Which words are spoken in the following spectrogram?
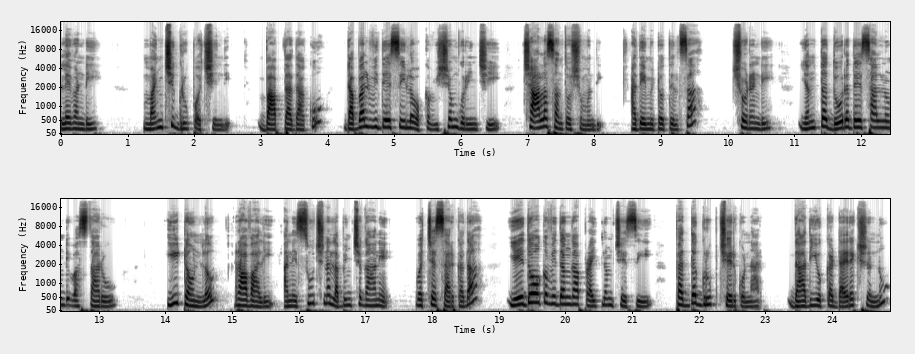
లేవండి. మంచి గ్రూప్ వచ్చింది. బాప్దాదాకు డబల్ విదేశీలో ఒక విషయం గురించి చాలా సంతోషం ఉంది అదేమిటో తెలుసా? చూడండి ఎంత దూరదేశాల నుండి వస్తారు? ఈ టౌన్లో రావాలి అనే సూచన లభించగానే వచ్చేశారు కదా? ఏదో ఒక విధంగా ప్రయత్నం చేసి పెద్ద గ్రూప్ చేరుకున్నారు. దాది యొక్క డైరెక్షన్ను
